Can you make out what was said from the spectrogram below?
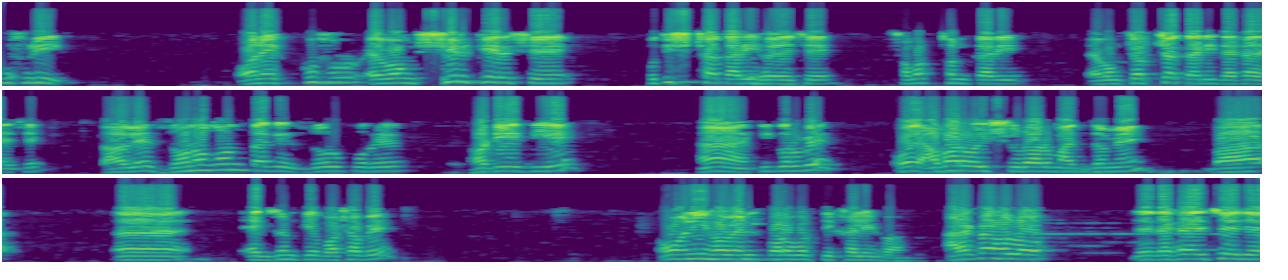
কুফরি, অনেক কুফর এবং শিরকের সে প্রতিষ্ঠাকারী হয়েছে, সমর্থনকারী এবং চর্চাকারী দেখা যাচ্ছে। তাহলে জনগণ তাকে জোর করে হটিয়ে দিয়ে হ্যাঁ কি করবে? ওই আবার ওই সুরার মাধ্যমে বা একজনকে বসাবে। উনি হবেন পরবর্তী খলিফা। আরেকটা হলো যে দেখা যাচ্ছে যে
